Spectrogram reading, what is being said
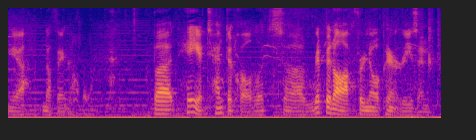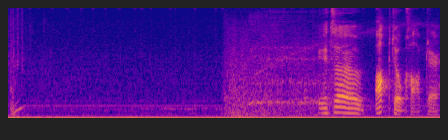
Yeah, nothing. But hey, a tentacle. Let's uh, rip it off for no apparent reason. It's a octocopter.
